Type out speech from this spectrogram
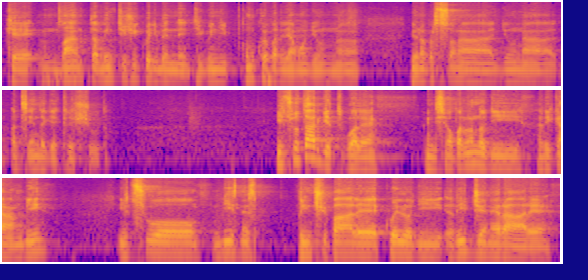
che vanta 25 dipendenti, quindi comunque parliamo di, un, di una persona, di un'azienda che è cresciuta. Il suo target qual è? Quindi stiamo parlando di ricambi, il suo business principale è quello di rigenerare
